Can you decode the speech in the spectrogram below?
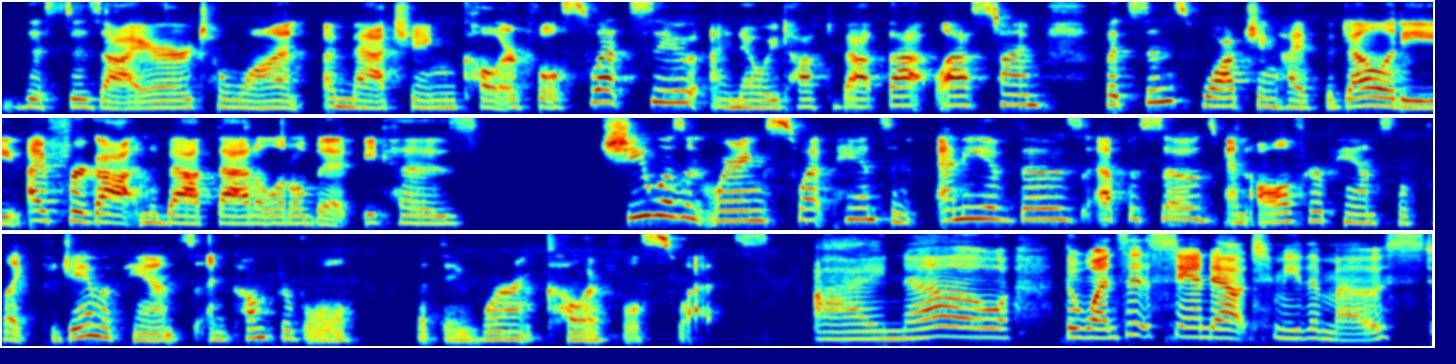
this desire to want a matching colorful sweatsuit. I know we talked about that last time, but since watching High Fidelity, I've forgotten about that a little bit because she wasn't wearing sweatpants in any of those episodes, and all of her pants looked like pajama pants and comfortable, but they weren't colorful sweats. I know. The ones that stand out to me the most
